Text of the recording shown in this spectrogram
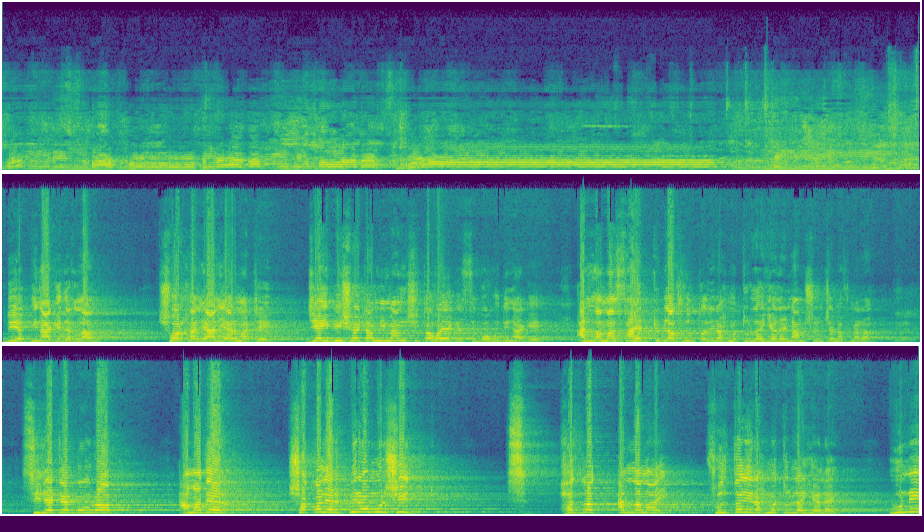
غير المغضوب عليهم ولا الضالين দুই একদিন আগে দেখলাম সরকারি আলিয়ার মাঠে যে এই বিষয়টা মীমাংসিত হয়ে গেছে বহুদিন আগে আল্লামা সাহেব কিবলা ফুলতলি রহমতুল্লাহ আলাই নাম শুনছেন আপনারা সিলেটের গৌরব আমাদের সকলের প্রিয় মুর্শিদ হজরত আল্লামাই ফুলতলি রহমতুল্লাহ আলাই উনি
